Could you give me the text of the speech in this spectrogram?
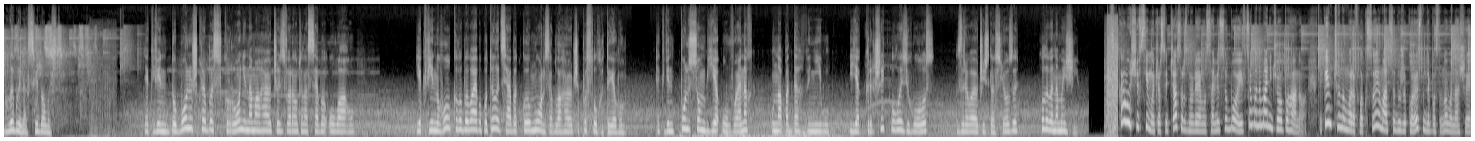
в глибинах свідомості? Як він до болю шкребе скроні, намагаючись звернути на себе увагу. Як він голко вибиває по потилиці абеткою морзе, благаючи послухати його. Як він пульсом б'є у венах у нападах гніву, і як кричить увесь голос, зриваючись на сльози, коли ви на межі. Цікаво, що всі ми час від часу розмовляємо самі з собою, і в цьому немає нічого поганого. Таким чином ми рефлексуємо, а це дуже корисно для постанови нашої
